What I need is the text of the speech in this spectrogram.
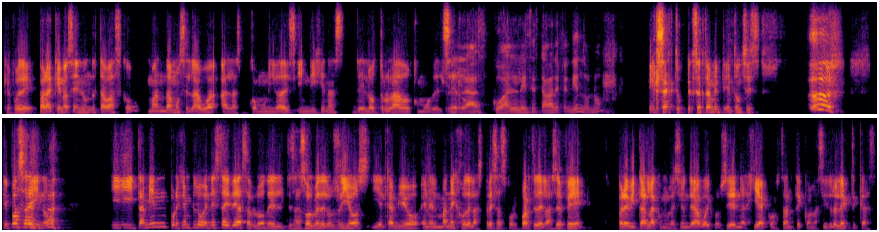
que fue de, para que no se inunde Tabasco, mandamos el agua a las comunidades indígenas del otro lado como del cerro. Las cuales estaba defendiendo, ¿no? Exacto, exactamente. Entonces, ¿qué pasa ahí, no? Y también, por ejemplo, en esta idea se habló del desasolve de los ríos y el cambio en el manejo de las presas por parte de la CFE para evitar la acumulación de agua y producir energía constante con las hidroeléctricas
